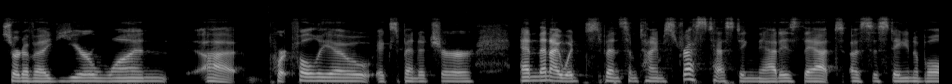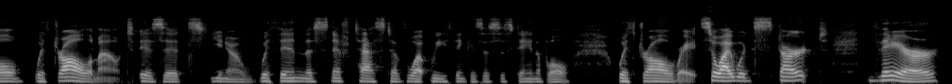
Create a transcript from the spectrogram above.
sort of a year 1 uh, portfolio expenditure and then i would spend some time stress testing that is that a sustainable withdrawal amount? Is it you know within the sniff test of what we think is a sustainable withdrawal rate? So i would start there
